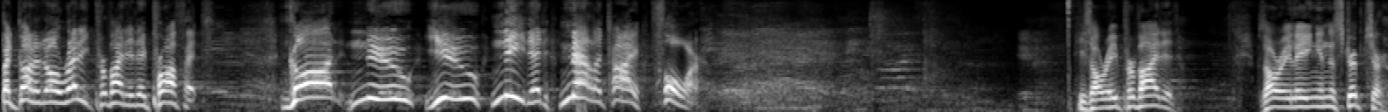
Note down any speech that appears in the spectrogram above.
but God had already provided a prophet. God knew you needed Malachi 4. He's already provided. It was already laying in the scripture.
